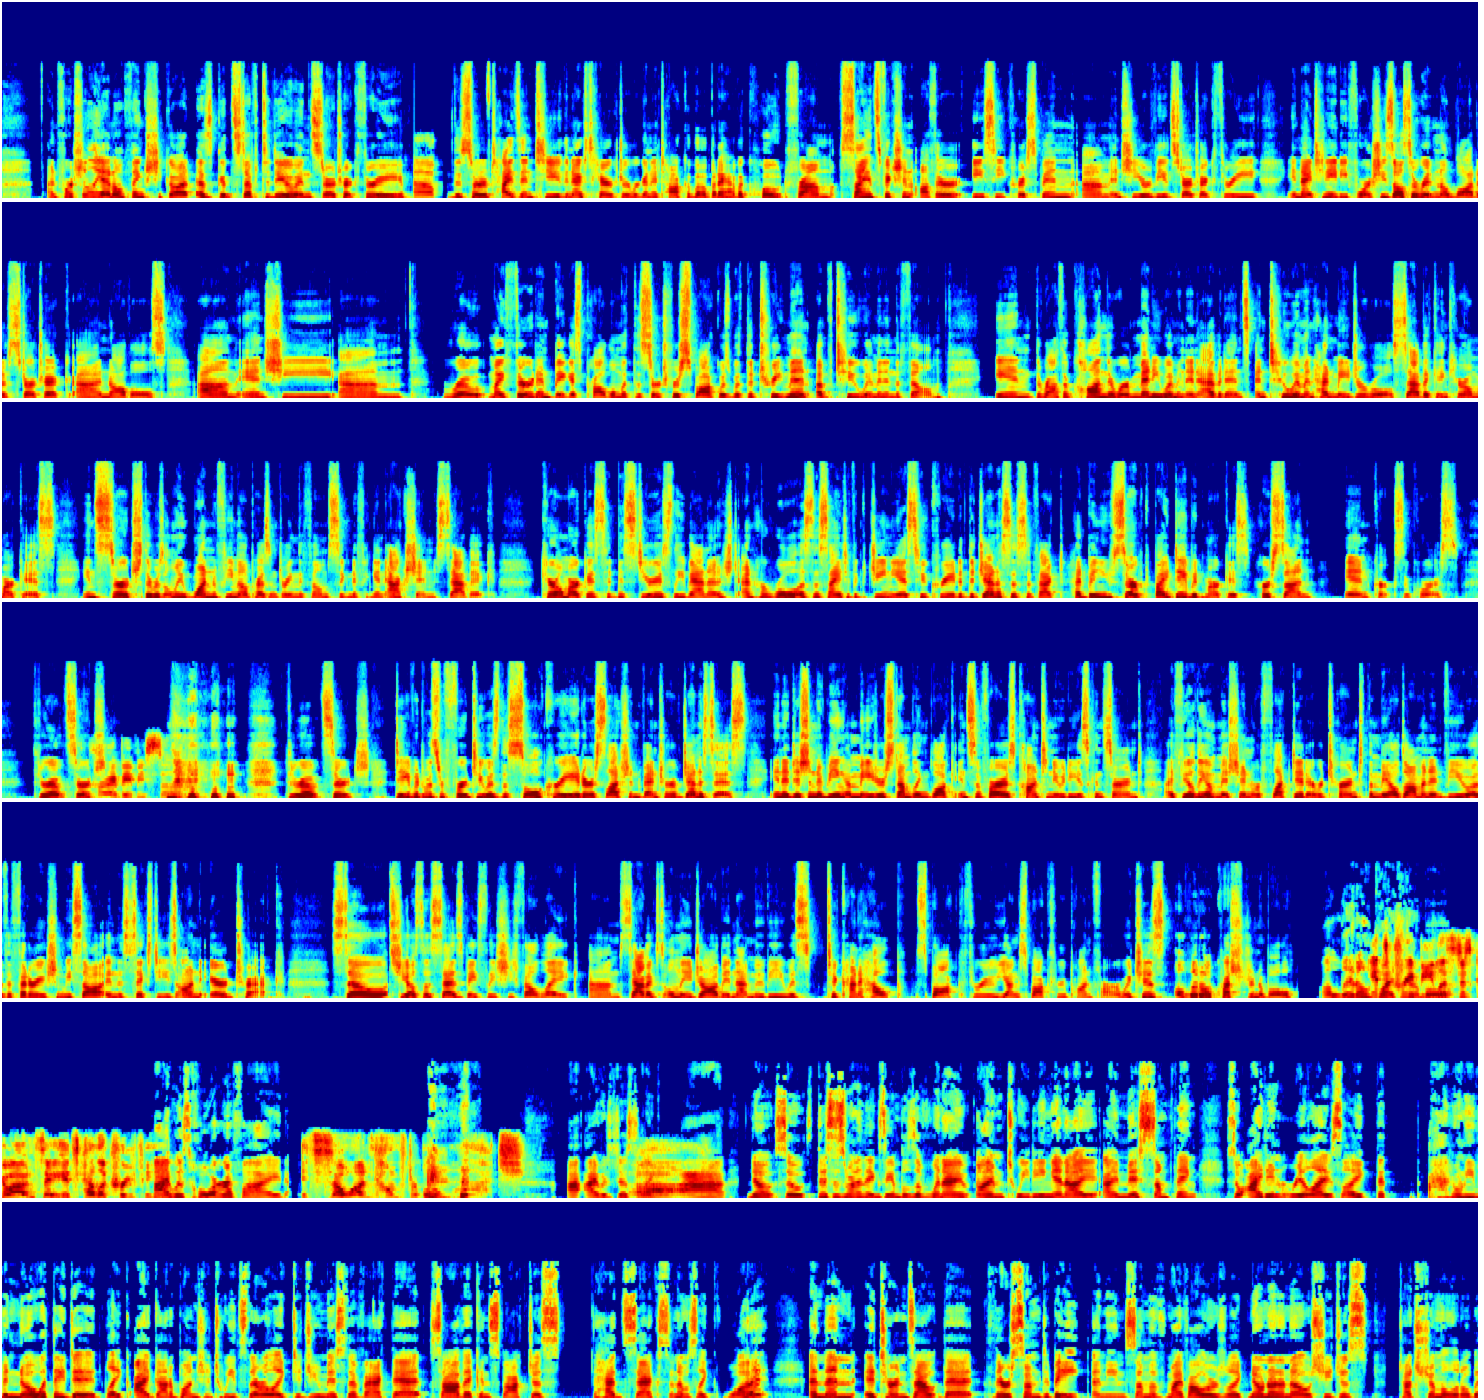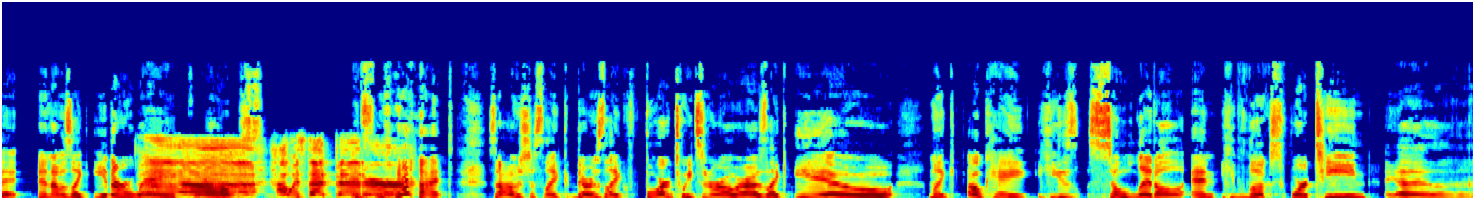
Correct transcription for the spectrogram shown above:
Unfortunately, I don't think she got as good stuff to do in Star Trek 3. Uh, This sort of ties into the next character we're going to talk about, but I have a quote from science fiction author A.C. Crispin, um, and she reviewed Star Trek 3 in 1984. She's also written a lot of Star Trek uh, novels, um, and she. Um, wrote my third and biggest problem with the search for spock was with the treatment of two women in the film in The Wrath of Khan, there were many women in evidence, and two women had major roles, Saavik and Carol Marcus. In Search, there was only one female present during the film's significant action, Saavik. Carol Marcus had mysteriously vanished, and her role as the scientific genius who created the Genesis effect had been usurped by David Marcus, her son, and Kirk's, of course. Throughout Search, crybaby son. Throughout Search, David was referred to as the sole creator slash inventor of Genesis, in addition to being a major stumbling block insofar as continuity is concerned. I feel the omission reflected a return to the male dominant view of the Federation we saw in the 60s on aired Trek. So she also says basically she felt like um, Saavik's only job in that movie was to kind of help Spock through young Spock through Pon farr, which is a little questionable. A little It's questionable. creepy. Let's just go out and say it's hella creepy. I was horrified. It's so uncomfortable to watch. I, I was just like, ah, no. So this is one of the examples of when I I'm tweeting and I I miss something. So I didn't realize like that. I don't even know what they did. Like I got a bunch of tweets that were like, "Did you miss the fact that Saavik and Spock just had sex and I was like, "What?" And then it turns out that there's some debate. I mean, some of my followers were like, "No, no, no, no, she just touched him a little bit." And I was like, "Either way, Ah, how is that better? gross." Not. So I was just like there was like four tweets in a row where I was like, "Ew." I'm like, "Okay, he's so little and he looks 14." Ugh.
